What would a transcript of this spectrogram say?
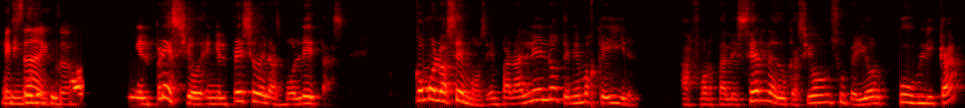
ningún resultado en el precio, en el precio de las boletas. ¿Cómo lo hacemos? En paralelo tenemos que ir a fortalecer la educación superior pública,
